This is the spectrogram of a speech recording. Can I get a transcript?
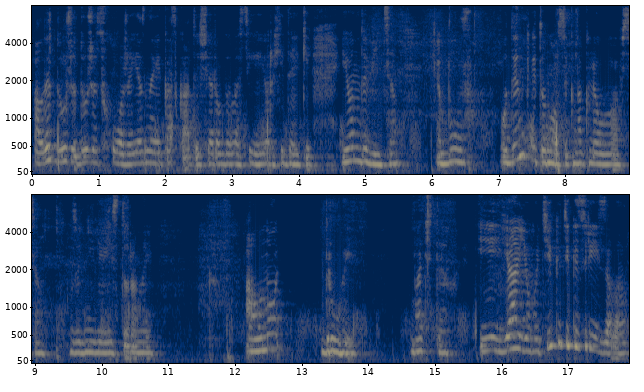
але дуже-дуже схоже. Я з неї каскати ще робила з цієї орхідейки. І он дивіться, був один квітоносик накльовувався з однієї сторони, а воно другий. Бачите? І я його тільки-тільки зрізала.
